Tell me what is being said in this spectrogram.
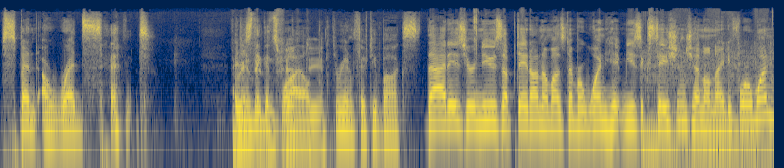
spend a red cent. I just think it's wild. 350. 350 bucks. That is your news update on Omaha's number one hit music station, Channel 94.1.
